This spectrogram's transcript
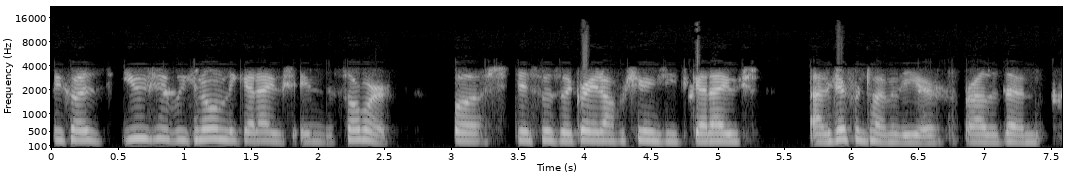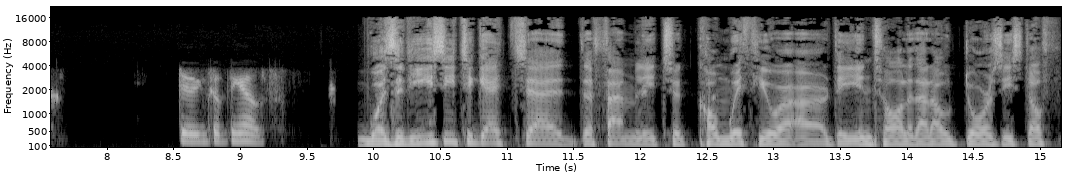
because usually we can only get out in the summer, but this was a great opportunity to get out at a different time of the year rather than doing something else. Was it easy to get uh, the family to come with you, or are they into all of that outdoorsy stuff?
